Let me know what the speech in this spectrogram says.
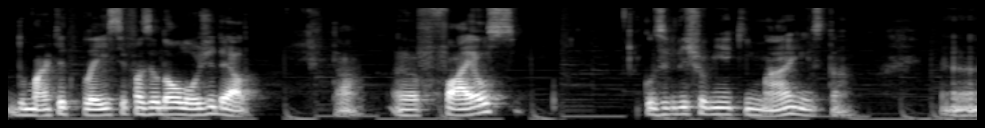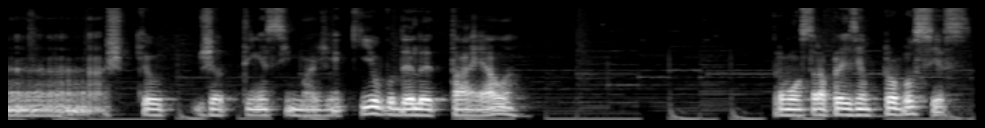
do marketplace e fazer o download dela. Tá? Uh, files, inclusive deixa eu vir aqui imagens, tá? Uh, acho que eu já tenho essa imagem aqui, eu vou deletar ela para mostrar, por exemplo, para vocês.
